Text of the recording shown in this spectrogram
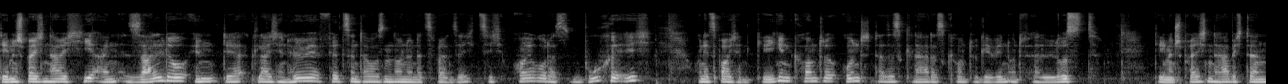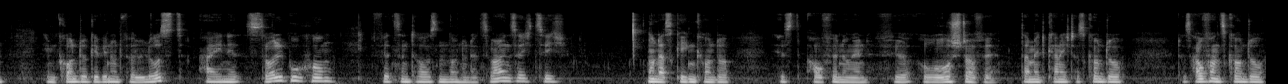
Dementsprechend habe ich hier ein Saldo in der gleichen Höhe, 14.962 Euro, das buche ich. Und jetzt brauche ich ein Gegenkonto und das ist klar das Konto Gewinn und Verlust. Dementsprechend habe ich dann im Konto Gewinn und Verlust eine Sollbuchung, 14.962 und das Gegenkonto ist Aufwendungen für Rohstoffe. Damit kann ich das Konto, das Aufwandskonto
